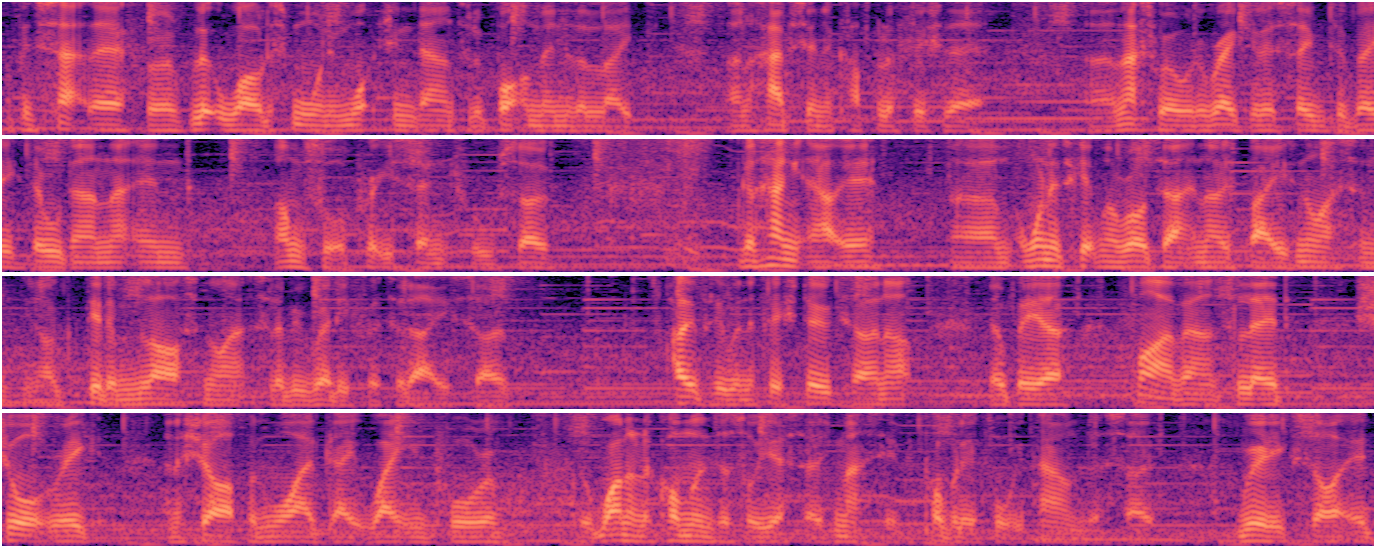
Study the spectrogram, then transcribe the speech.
I've been sat there for a little while this morning watching down to the bottom end of the lake and I have seen a couple of fish there. Uh, and that's where all the regulars seem to be. They're all down that end. I'm sort of pretty central, so I'm gonna hang it out here. Um, I wanted to get my rods out in those bays nice and you know, I did them last night so they'll be ready for today. So hopefully when the fish do turn up, there'll be a five ounce lead, short rig and a sharp and Wide Gape waiting for them. But one of the commons I saw yesterday was massive, probably a 40 pounder. So really excited,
